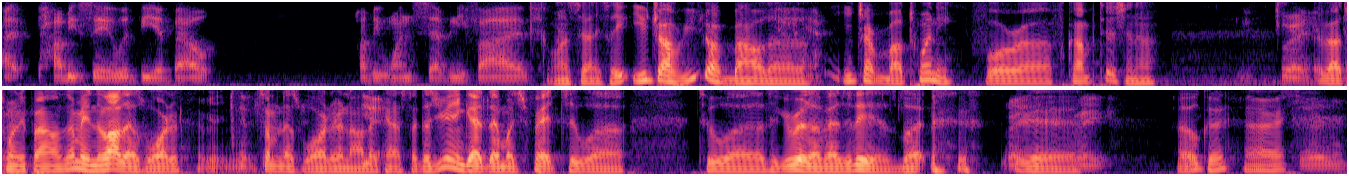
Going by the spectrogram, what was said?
I'd probably say it would be about probably 175. One seventy. So you, drop you drop about uh Yeah. you drop about twenty for uh for competition, huh? Right. About twenty pounds. I mean, a lot of that's water. I Some of that's water and all that kind of stuff. Because you ain't got that much fat to uh to uh to get rid of as it is. But Right. yeah. Right. Okay, all right. Yes, sir.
